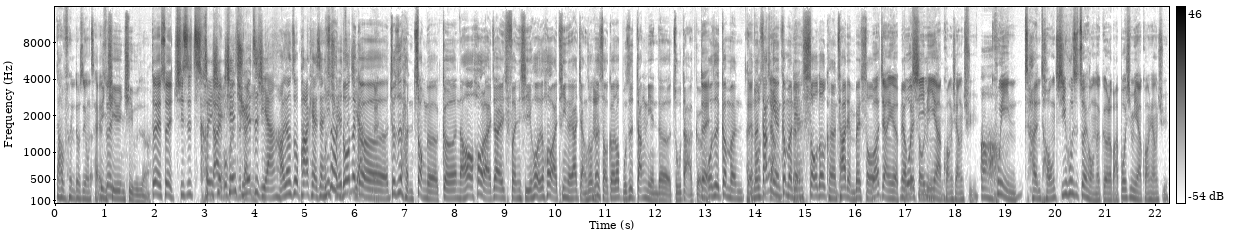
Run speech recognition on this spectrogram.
大部分都是用猜的。所以运气运气不是吗？对，所以其实所以很先先取悦自己啊，好像做 podcast 不是很多那个就是很重的歌，然后后来再分析，或者是后来听人家讲说嗯那首歌都不是当年的主打歌，对或是根本可能当年根本连收都可能差点被收。我要讲一个没有被波收进去西米亚狂想曲啊，Queen 很红，几乎是最红的歌了吧？波西米亚狂想曲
